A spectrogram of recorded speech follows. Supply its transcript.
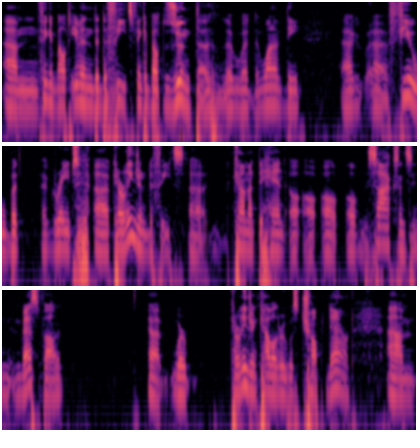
um, think about even the defeats. Think about Süntel, one of the uh, uh, few but uh, great uh, Carolingian defeats uh, come at the hand of, of, of the Saxons in, in Westphalen, where Carolingian cavalry was chopped down. Um,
